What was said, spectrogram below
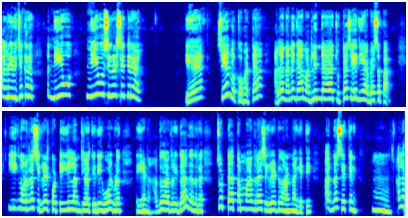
ಅಲ್ರಿ ವಿಜಯಕರ, ನೀವು ನೀವು ಸಿಗರೇಟ್ ಸೇತೀರಾ ಏ, ಸೇದ್ಬೇಕು ಮತ್ತೆ? ಅಲ್ಲ, ನನಗೆ ಮೊದ್ಲಿಂದ ಚುಟ್ಟ ಸೇದಿಯ ಅಭ್ಯಾಸಪ್ಪ. ಈಗ ನೋಡಿದ್ರೆ ಸಿಗರೇಟ್ ಕೊಟ್ಟಿ ಇಲ್ಲ ಅಂತ ಹೇಳ್ತಿದ್ದಿ ಹೋಲ್ ಬಿಡು. ಏನು, ಅದು ಆದ್ರೂ ಇದು ಚುಟ್ಟ ತಮ್ಮ ಆದ್ರೆ ಸಿಗರೇಟು ಹಣ್ಣಾಗೈತಿ ಅದನ್ನ ಸೇತೀನಿ ಹ್ಮ್, ಅಲ್ಲ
